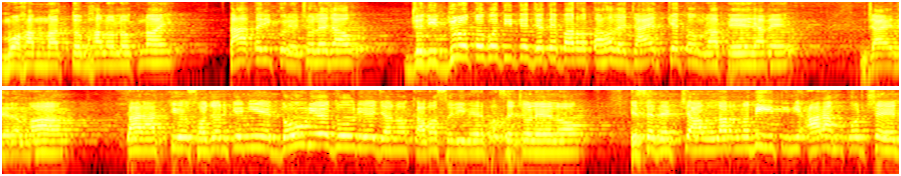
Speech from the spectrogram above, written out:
মোহাম্মদ তো ভালো লোক নয়, তাড়াতাড়ি করে চলে যাও। যদি দ্রুত গতিতে যেতে পারো, তাহলে জায়েদকে তোমরা পেয়ে যাবে। জায়েদের মা তার আত্মীয় স্বজনকে নিয়ে দৌড়িয়ে দৌড়িয়ে যেন কাবা শরীফের পাশে চলে এলো। এসে দেখছে আল্লাহর নবী তিনি আরাম করছেন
